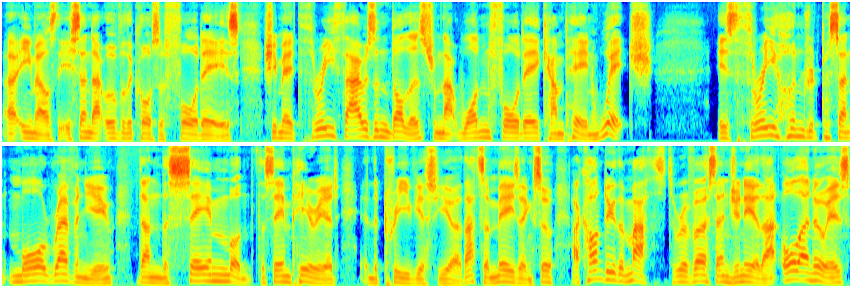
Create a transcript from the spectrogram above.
uh, emails that you send out over the course of four days. She made $3,000 from that one four day campaign, which is 300% more revenue than the same month, the same period in the previous year. That's amazing. So I can't do the maths to reverse engineer that. All I know is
